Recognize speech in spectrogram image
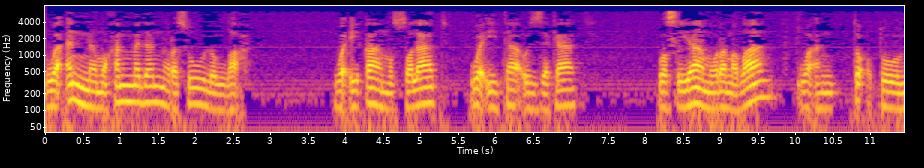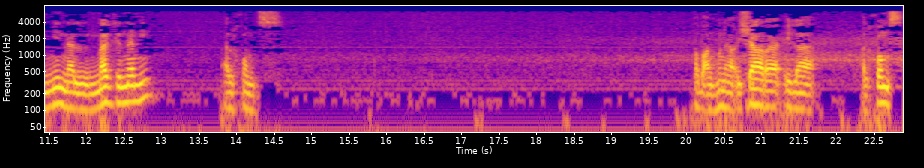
وأن محمدا رسول الله وإقام الصلاة وإيتاء الزكاة وصيام رمضان وأن تعطوا من المغنم الخمس طبعا هنا إشارة إلى الخمس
